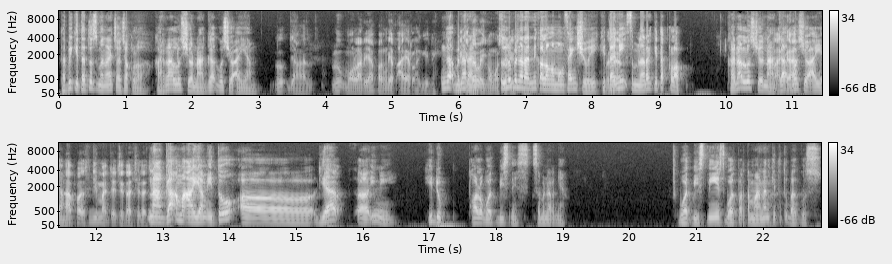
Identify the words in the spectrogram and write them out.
Tapi kita tuh sebenarnya cocok loh, karena lu show naga, gue show ayam. Lu jangan lu mau lari apa ngeliat air lagi nih? Enggak Ini beneran. Kita lagi ngomong Lu beneran nih. kalau ngomong feng shui, kita Bener. nih sebenarnya kita klop. Karena lu show naga, Naga. gue show ayam. Apa gimana cita-cita cita? Naga sama ayam itu eh dia eh, ini hidup kalau buat bisnis sebenarnya. Buat bisnis, buat pertemanan kita tuh bagus.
